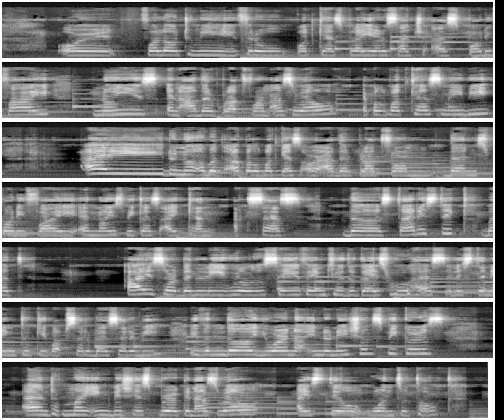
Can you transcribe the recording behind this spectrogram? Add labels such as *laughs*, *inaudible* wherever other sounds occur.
or followed me through podcast players such as Spotify, Noice, and other platform as well. Apple podcast maybe. I don't know about Apple Podcast or other platform than Spotify and Noice because I can access the statistic, but I certainly will say thank you to guys who has listening to keep up Serba Serbi even though you are not Indonesian speakers and my English is broken as well I still want to talk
